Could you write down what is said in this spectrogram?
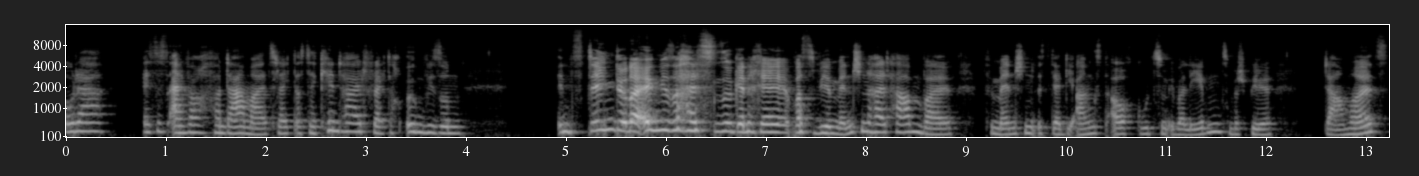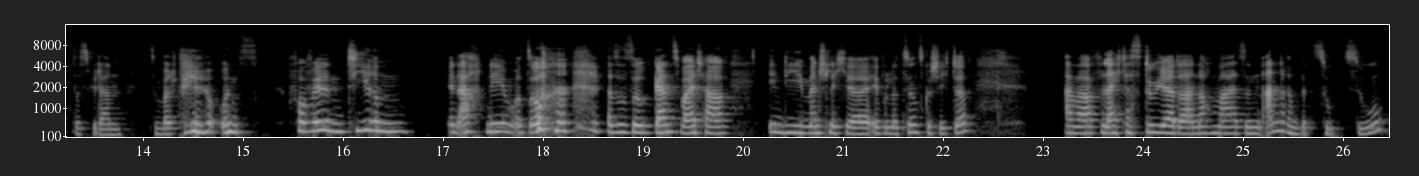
Oder ist es einfach von damals, vielleicht aus der Kindheit, vielleicht auch irgendwie so ein Instinkt oder irgendwie so halt so generell, was wir Menschen halt haben, weil für Menschen ist ja die Angst auch gut zum Überleben. Zum Beispiel damals, dass wir dann zum Beispiel uns vor wilden Tieren in Acht nehmen und so. Also so ganz weiter in die menschliche Evolutionsgeschichte. Aber vielleicht hast du ja da nochmal so einen anderen Bezug zu.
